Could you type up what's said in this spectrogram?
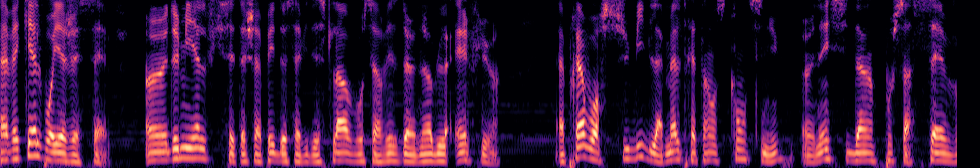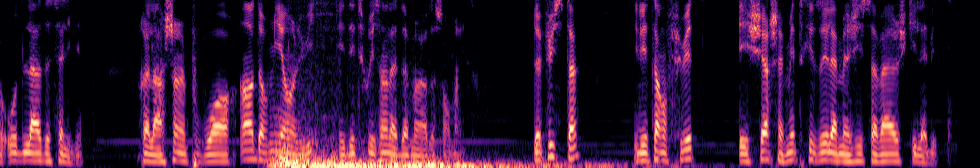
Avec elle voyageait Sev, un demi-elfe qui s'est échappé de sa vie d'esclave au service d'un noble influent. Après avoir subi de la maltraitance continue, un incident poussa Sev au-delà de sa limite, relâchant un pouvoir endormi en lui et détruisant la demeure de son maître. Depuis ce temps, il est en fuite et cherche à maîtriser la magie sauvage qui l'habite.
